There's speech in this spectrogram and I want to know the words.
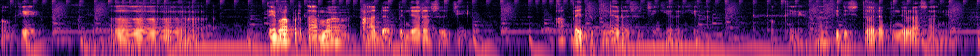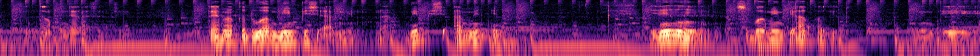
Oke. Uh, tema pertama ada penjara suci apa itu penjara suci kira-kira? Oke nanti di situ ada penjelasannya tentang penjara suci. Tema kedua mimpi si Amin. Nah mimpi si Amin ini ini sebuah mimpi apa gitu? Mimpi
